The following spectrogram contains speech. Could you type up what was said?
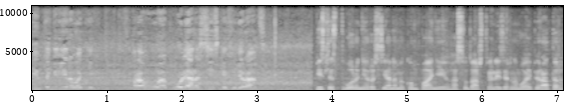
интегрировать их в правовое поле Российской Федерации. Після створення росіянами компанії Государственний зерновий оператор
